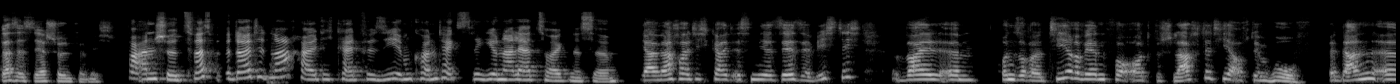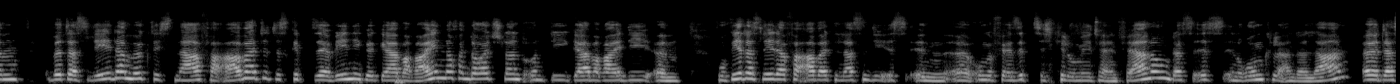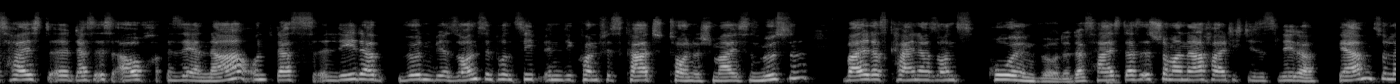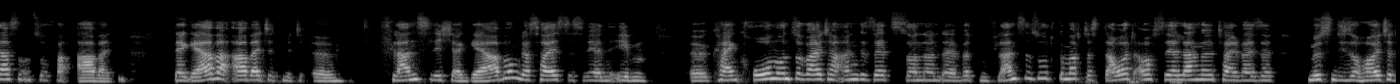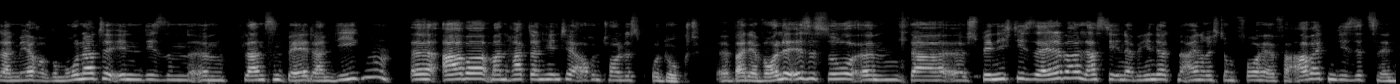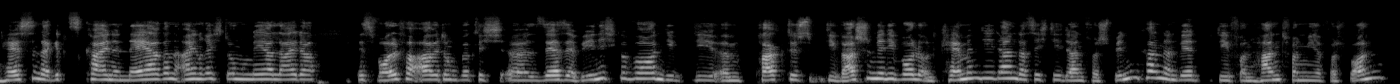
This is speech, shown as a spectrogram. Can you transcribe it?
Das ist sehr schön für mich. Frau Anschütz, was bedeutet Nachhaltigkeit für Sie im Kontext regionaler Erzeugnisse? Ja, Nachhaltigkeit ist mir sehr, sehr wichtig, weil ähm, unsere Tiere werden vor Ort geschlachtet, hier auf dem Hof. Dann ähm, wird das Leder möglichst nah verarbeitet. Es gibt sehr wenige Gerbereien noch in Deutschland und die Gerberei, die, ähm, wo wir das Leder verarbeiten lassen, die ist in äh, ungefähr 70 Kilometer Entfernung. Das ist in Runkel an der Lahn. Äh, das heißt, äh, das ist auch sehr nah und das Leder würden wir sonst im Prinzip in die Konfiskattonne schmeißen müssen, weil das keiner sonst holen würde. Das heißt, das ist schon mal nachhaltig, dieses Leder gerben zu lassen und zu verarbeiten. Der Gerber arbeitet mit äh, pflanzlicher Gerbung. Das heißt, es werden eben äh, kein Chrom und so weiter angesetzt, sondern da wird ein Pflanzensud gemacht. Das dauert auch sehr lange. Teilweise müssen diese Häute dann mehrere Monate in diesen ähm, Pflanzenbädern liegen. Äh, aber man hat dann hinterher auch ein tolles Produkt. Äh, bei der Wolle ist es so, ähm, da äh, spinne ich die selber, lasse die in der Behinderteneinrichtung vorher verarbeiten. Die sitzen in Hessen, da gibt es keine näheren Einrichtungen mehr leider ist Wollverarbeitung wirklich äh, sehr, sehr wenig geworden. Die, die ähm, praktisch, die waschen mir die Wolle und kämmen die dann, dass ich die dann verspinnen kann. Dann wird die von Hand von mir versponnen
